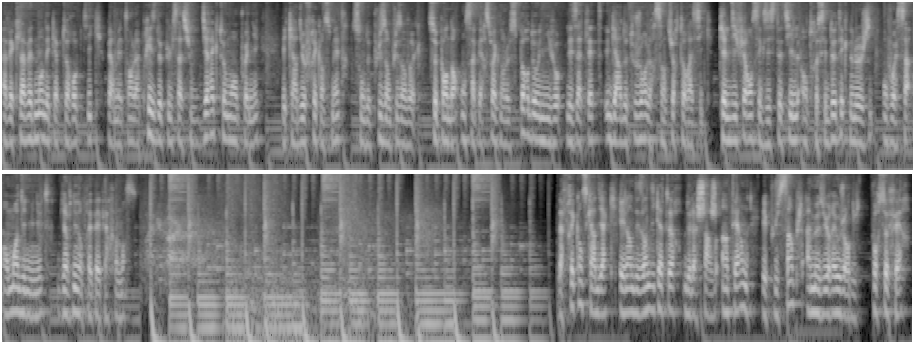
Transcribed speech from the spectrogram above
Avec l'avènement des capteurs optiques permettant la prise de pulsation directement au poignet, les cardiofréquencemètres sont de plus en plus en vogue. Cependant, on s'aperçoit que dans le sport de haut niveau, les athlètes gardent toujours leur ceinture thoracique. Quelle différence existe-t-il entre ces deux technologies? On voit ça en moins d'une minute. Bienvenue dans Prépa et Performance. La fréquence cardiaque est l'un des indicateurs de la charge interne les plus simples à mesurer aujourd'hui. Pour ce faire,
